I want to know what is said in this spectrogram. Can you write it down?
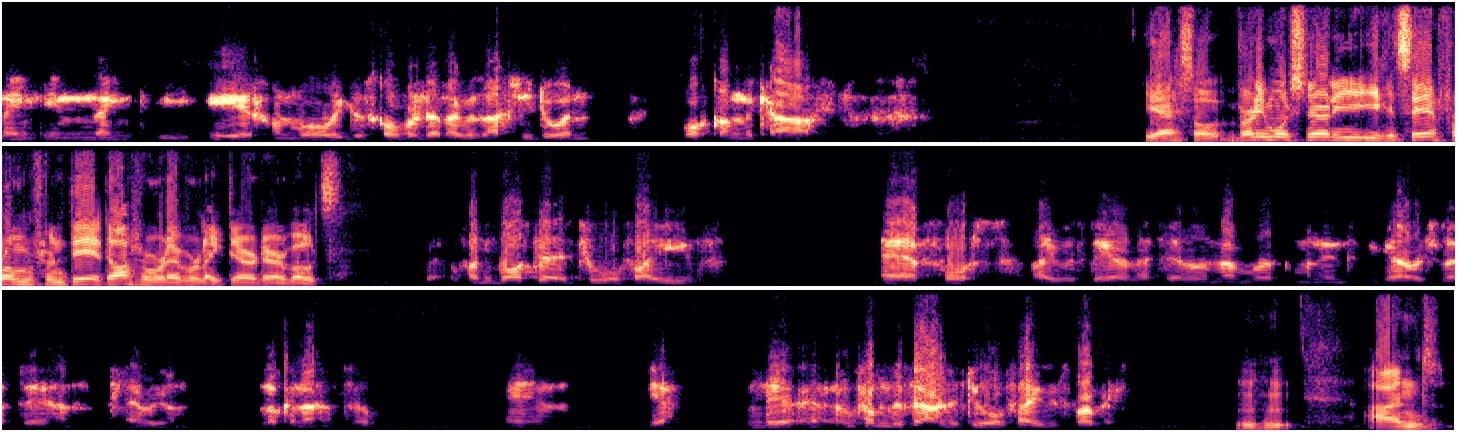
1998 when Rory discovered that I was actually doing work on the car. Yeah, so very much nearly you could say from from day dot or whatever, like there thereabouts. When he bought the 205 uh, first, I was there. Let's say I remember coming into the garage, let's say, and everyone looking at it. So, um, yeah, there, uh, from the start of the 205 probably. Mm-hmm. And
